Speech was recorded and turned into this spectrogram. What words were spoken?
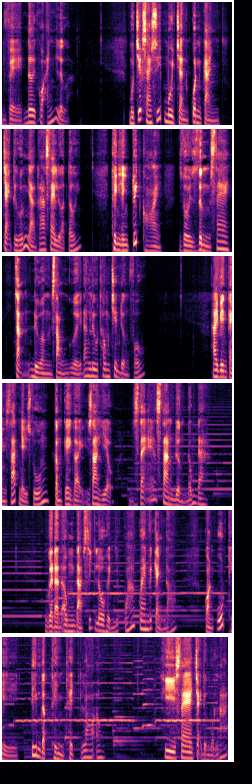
về nơi có ánh lửa. Một chiếc xe jeep mui trần quân cảnh chạy từ hướng nhà ga xe lửa tới. Thình lình tuyết còi rồi dừng xe chặn đường dòng người đang lưu thông trên đường phố. Hai viên cảnh sát nhảy xuống, cầm cây gậy ra hiệu, rẽ sang đường đống đa. Người đàn ông đạp xích lô hình như quá quen với cảnh đó, còn út thì tim đập thình thịch lo âu. Khi xe chạy được một lát,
